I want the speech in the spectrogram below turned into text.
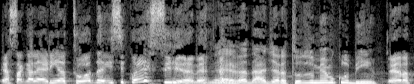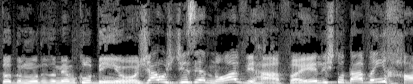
essa galerinha toda aí se conhecia, né? É verdade, era tudo do mesmo clubinho. Era todo mundo do mesmo clubinho. Já aos 19, Rafa, ele estudava em Harvard,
